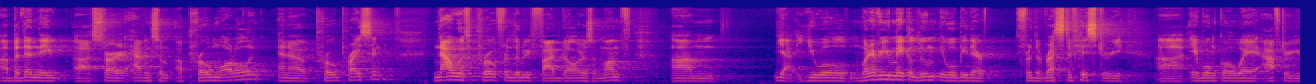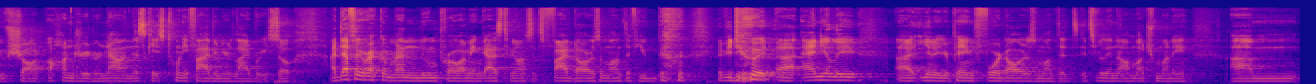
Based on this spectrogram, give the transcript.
Uh, but then they uh, started having some a pro model and a pro pricing. Now with pro for literally five dollars a month um, yeah you will whenever you make a loom it will be there for the rest of history. Uh, it won't go away after you've shot 100 or now in this case 25 in your library. So i definitely recommend loom pro. I mean guys to be honest it's five dollars a month if you if you do it uh, annually uh, you know, you're paying four dollars a month. It's it's really not much money. Um,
